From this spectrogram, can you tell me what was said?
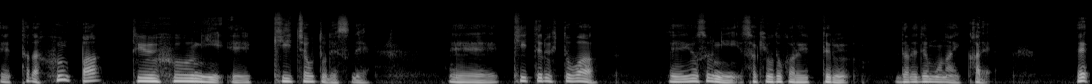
えーただ噴波っていうふうに、えー聞いちゃうとですね、えー聞いてる人は、えー要するに先ほどから言ってる誰でもない彼。え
